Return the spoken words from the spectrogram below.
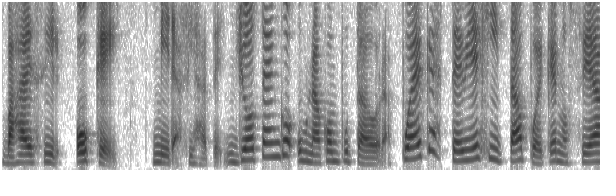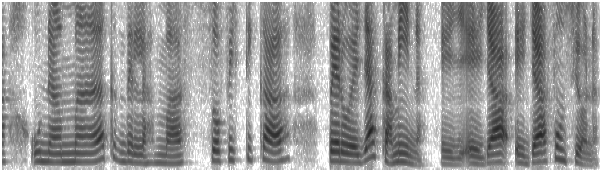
vas a decir, ok, mira, fíjate, yo tengo una computadora. Puede que esté viejita, puede que no sea una Mac de las más sofisticadas, pero ella camina, ella, ella, funciona.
